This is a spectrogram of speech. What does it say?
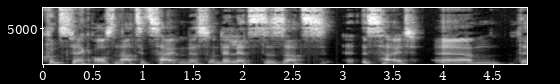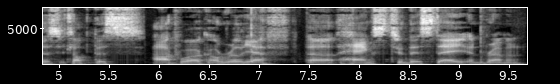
Kunstwerk aus Nazi-Zeiten ist. Und der letzte Satz ist halt ähm, this, ich glaube, this artwork or relief uh, hangs to this day in Bremen.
